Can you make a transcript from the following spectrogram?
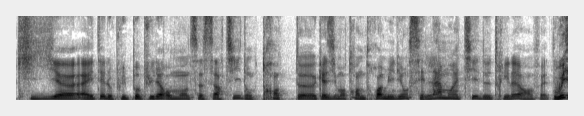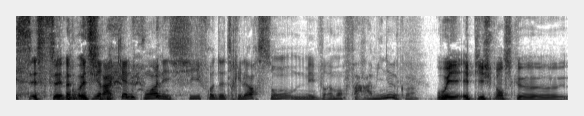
qui euh, a été le plus populaire au moment de sa sortie. Donc 30, euh, quasiment 33 millions, c'est la moitié de Thriller en fait. Oui, c'est la moitié. dire à quel point les chiffres de Thriller sont mais vraiment faramineux quoi. Oui, et puis je pense que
